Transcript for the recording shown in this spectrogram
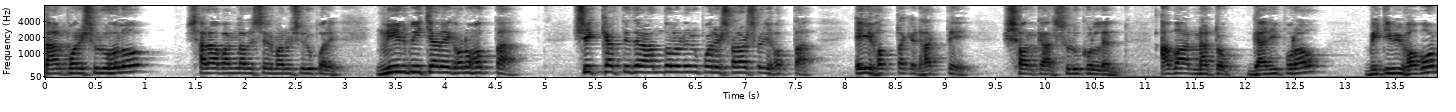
তারপরে শুরু হলো সারা বাংলাদেশের মানুষের উপরে নির্বিচারে গণহত্যা, শিক্ষার্থীদের আন্দোলনের উপরে সরাসরি হত্যা। এই হত্যাকে ঢাকতে সরকার শুরু করলেন আবার নাটক গাড়ি পোড়াও, বিটিভি ভবন,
